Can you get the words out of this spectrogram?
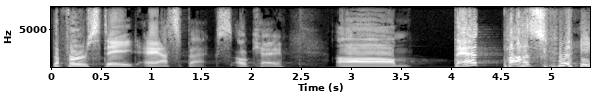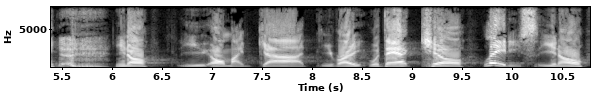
the first date aspects? Okay, um, that possibly, you know, you, oh my God, you right? Would that kill ladies? You know,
